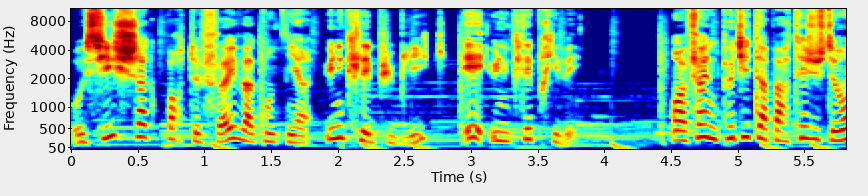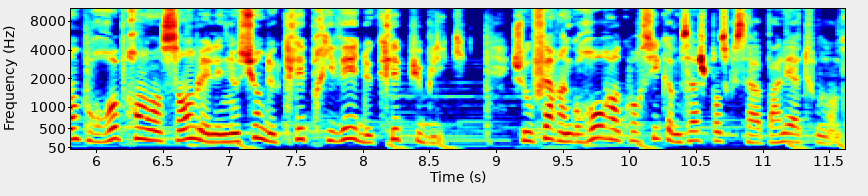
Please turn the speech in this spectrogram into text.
Aussi, chaque portefeuille va contenir une clé publique et une clé privée. On va faire une petite aparté justement pour reprendre ensemble les notions de clé privée et de clé publique. Je vais vous faire un gros raccourci, comme ça je pense que ça va parler à tout le monde.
